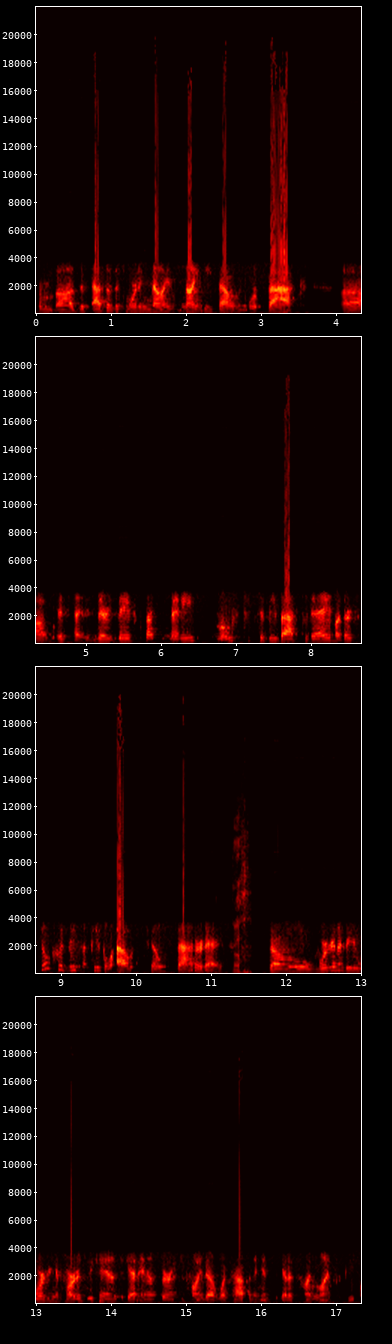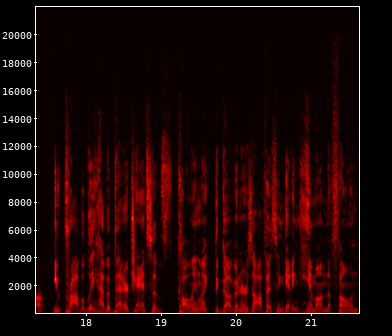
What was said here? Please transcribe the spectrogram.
From uh, this, as of this morning, nine, 90,000 were back. Uh, they they expect many, most to be back today, but there still could be some people out till Saturday. Ugh. So we're going to be working as hard as we can to get answers, to find out what's happening, and to get a timeline for people. You probably have a better chance of calling like the governor's office and getting him on the phone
